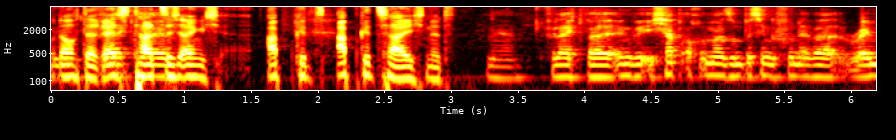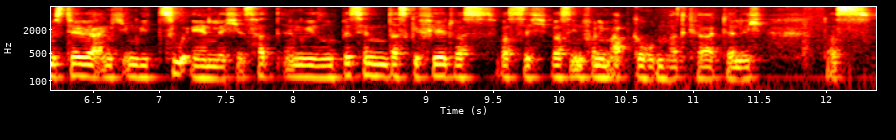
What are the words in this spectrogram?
Und auch der Rest hat sich eigentlich abge abgezeichnet. Ja, vielleicht, weil irgendwie, ich habe auch immer so ein bisschen gefunden, er war Rey Mysterio eigentlich irgendwie zu ähnlich. Es hat irgendwie so ein bisschen das gefehlt, was, was, sich, was ihn von ihm abgehoben hat, charakterlich. Das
